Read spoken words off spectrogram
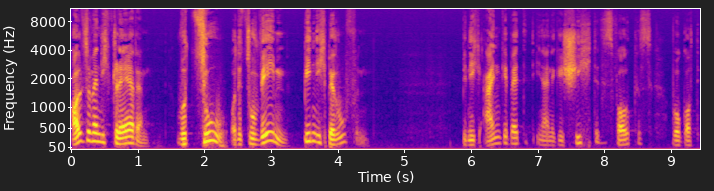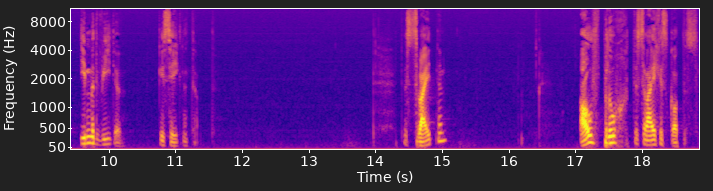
Also wenn ich kläre, wozu oder zu wem bin ich berufen, bin ich eingebettet in eine Geschichte des Volkes, wo Gott immer wieder gesegnet hat. Das Zweite, Aufbruch des Reiches Gottes.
